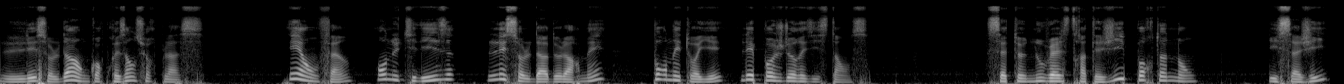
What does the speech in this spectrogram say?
les soldats encore présents sur place. Et enfin, on utilise les soldats de l'armée pour nettoyer les poches de résistance. Cette nouvelle stratégie porte un nom. Il s'agit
